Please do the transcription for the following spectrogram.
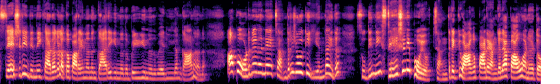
സ്റ്റേഷനിൽ നിന്ന് ഈ കഥകളൊക്കെ പറയുന്നതും കരയുന്നതും പിഴിയുന്നതും എല്ലാം കാണുകയാണ്. അപ്പോൾ ഉടനെ തന്നെ ചന്ദ്ര ചോദിക്കും എന്താ ഇത്? സുധി നീ സ്റ്റേഷനിൽ പോയോ? ചന്ദ്രയ്ക്കും ആകെപ്പാടെ അങ്കലാപ്പാവുകയാണ് കേട്ടോ.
